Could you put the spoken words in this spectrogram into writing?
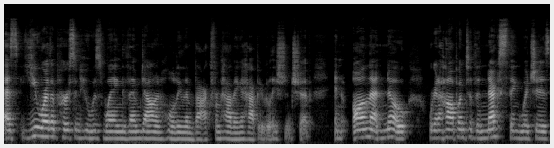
as you are the person who was weighing them down and holding them back from having a happy relationship. And on that note, we're going to hop onto the next thing, which is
